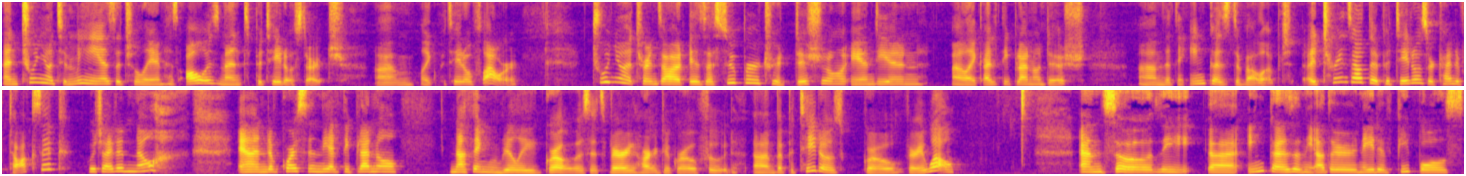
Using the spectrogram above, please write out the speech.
and chuño to me as a Chilean has always meant potato starch, um, like potato flour. Chuño, it turns out, is a super traditional Andean, uh, like altiplano dish um, that the Incas developed. It turns out that potatoes are kind of toxic, which I didn't know. and of course, in the altiplano, nothing really grows. It's very hard to grow food, um, but potatoes grow very well. And so the uh, Incas and the other native peoples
